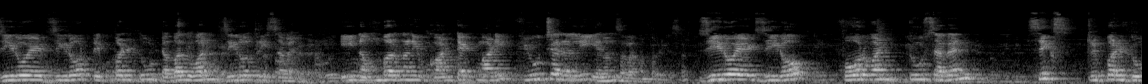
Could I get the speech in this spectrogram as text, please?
zero eight zero triple two double one zero three seven ಈ ನಂಬರ್ನ ನೀವು ಕಾಂಟ್ಯಾಕ್ಟ್ ಮಾಡಿ ಫ್ಯೂಚರ್ ಅಲ್ಲಿ ಇನ್ನೊಂದ್ಸಲ ನಂಬರ್ ಇದೆ sir zero eight zero four one two seven six triple two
